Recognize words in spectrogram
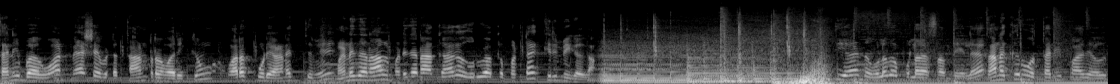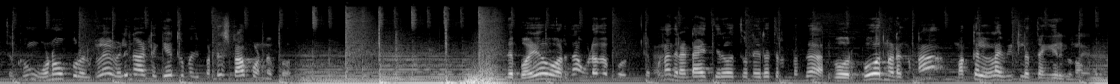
சனி பகவான் மேஷ விட்ட தாண்டுற வரைக்கும் வரக்கூடிய அனைத்துமே மனிதனால் மனிதனாக்காக உருவாக்கப்பட்ட கிருமிகள் தான். இந்தியா இந்த உலக பொருளாதார சந்தையில தனக்குன்னு ஒரு தனி பாதை வகுத்துக்கும் உணவுப் பொருட்களை வெளிநாட்டுக்கு ஏற்றுமதி பண்ணிட்டு ஸ்டாப் பண்ண இப்போ இந்த பயோ வார் தான் உலக போர். எப்படின்னா இந்த ரெண்டாயிரத்தி இருபத்தி ஒன்று இருபத்தி ரெண்டு தான் இப்போ ஒரு போர் நடக்குன்னா மக்கள் எல்லாம் வீட்டில் தங்கி இருக்கணும்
